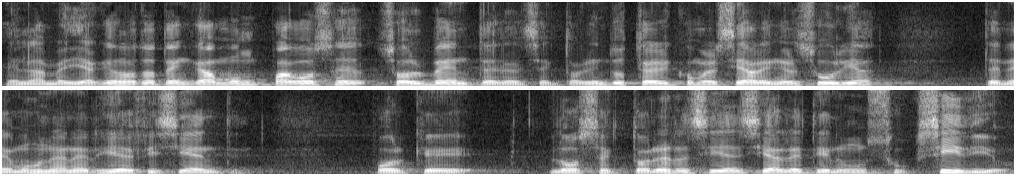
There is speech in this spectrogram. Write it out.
En la medida que nosotros tengamos un pago solvente del sector industrial y comercial en el Zulia, tenemos una energía eficiente, porque los sectores residenciales tienen un subsidio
